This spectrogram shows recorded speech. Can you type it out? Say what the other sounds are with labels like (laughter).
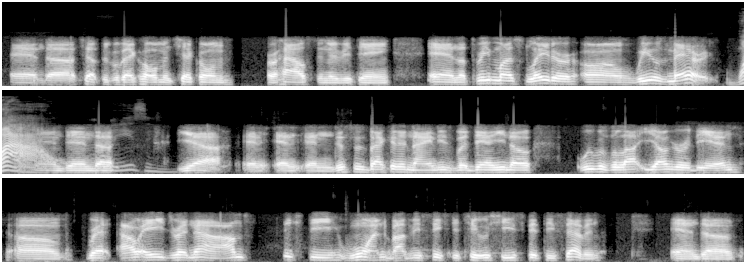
and uh, except to go back home and check on her house and everything. And uh, three months later, uh, we was married. Wow. And then, uh, Amazing. yeah, and and and this was back in the '90s. But then, you know, we was a lot younger then. Um, we're at our age right now. I'm 61, about to be 62. She's 57, and uh,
